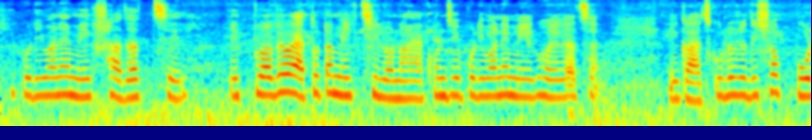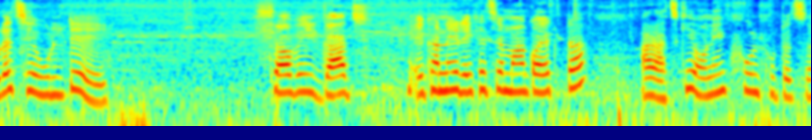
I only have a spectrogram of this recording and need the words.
কি পরিমাণে মেঘ সাজাচ্ছে। একটু আগেও এতটা মেঘ ছিল না, এখন যে পরিমাণে মেঘ হয়ে গেছে, এই গাছগুলো যদি সব পড়েছে উল্টে, সব এই গাছ এখানে রেখেছে মা কয়েকটা, আর আজকে অনেক ফুল ফুটেছে,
